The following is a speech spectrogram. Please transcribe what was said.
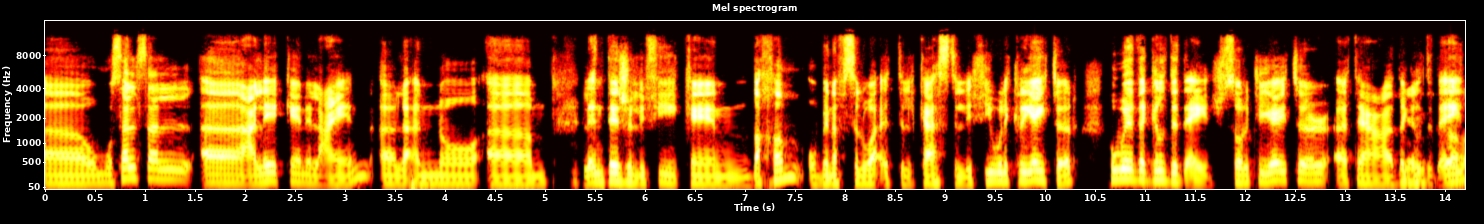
ومسلسل آه عليه كان العين آه لأنه آه الإنتاج اللي فيه كان ضخم وبنفس الوقت ال cast اللي فيه وال creator هو The Gilded Age so ال creator تاع The Gilded Age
